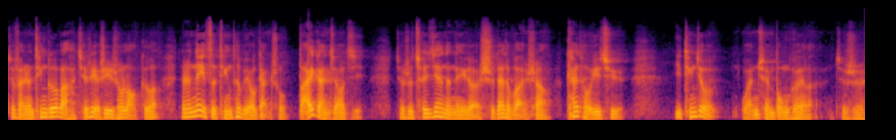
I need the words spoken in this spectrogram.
就反正听歌吧，其实也是一首老歌，但是那次听特别有感触，百感交集。就是崔健的那个《时代的晚上》开头一句，一听就完全崩溃了，就是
